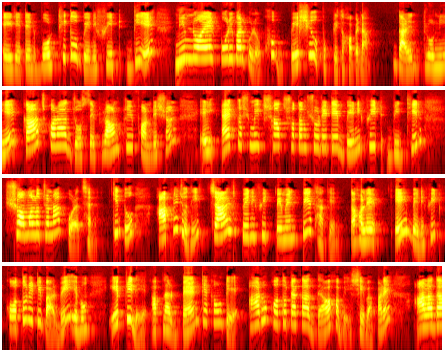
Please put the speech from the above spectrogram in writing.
এই রেটের বর্ধিত বেনিফিট দিয়ে নিম্ন আয়ের পরিবারগুলো খুব বেশি উপকৃত হবে না। দারিদ্র নিয়ে কাজ করা জোসেফ রাউন্ডট্রি ফাউন্ডেশন এই এক দশমিক সাত শতাংশ রেটে বেনিফিট বৃদ্ধির সমালোচনা করেছেন। কিন্তু আপনি যদি চাইল্ড বেনিফিট পেমেন্ট পেয়ে থাকেন, তাহলে এই বেনিফিট কত রেটে বাড়বে এবং এপ্রিলে আপনার ব্যাংক অ্যাকাউন্টে আরও কত টাকা দেওয়া হবে সে ব্যাপারে আলাদা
